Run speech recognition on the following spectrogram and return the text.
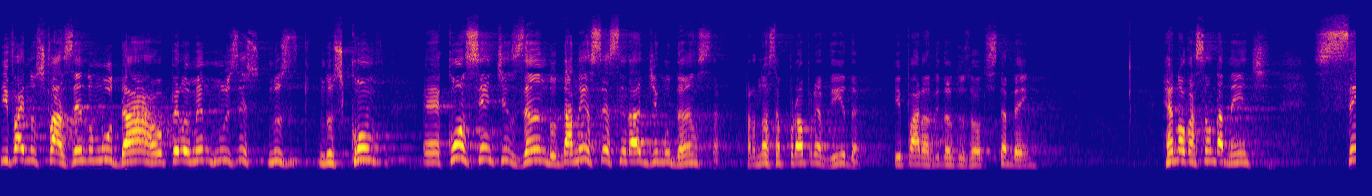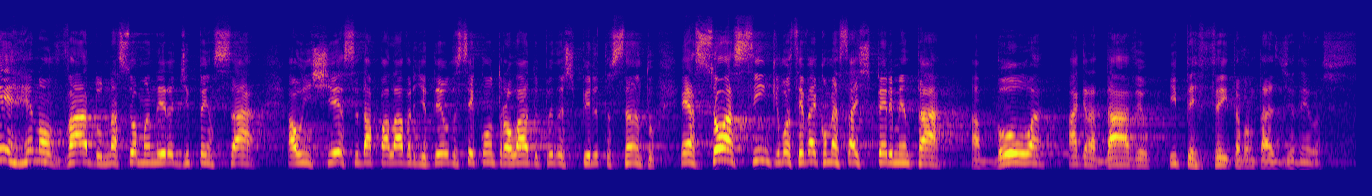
e vai nos fazendo mudar, ou pelo menos nos, nos, nos con, é, conscientizando da necessidade de mudança para a nossa própria vida e para a vida dos outros também. Renovação da mente, ser renovado na sua maneira de pensar, ao encher-se da palavra de Deus e ser controlado pelo Espírito Santo. É só assim que você vai começar a experimentar a boa, agradável e perfeita vontade de Deus.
